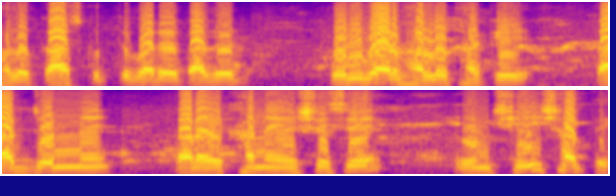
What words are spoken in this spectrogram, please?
ভালো কাজ করতে পারে তাদের পরিবার ভালো থাকে তার জন্যে তারা এখানে এসেছে এবং সেই সাথে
